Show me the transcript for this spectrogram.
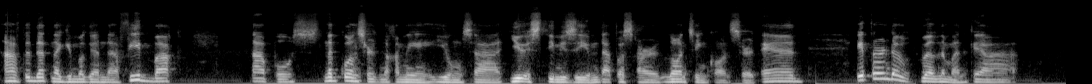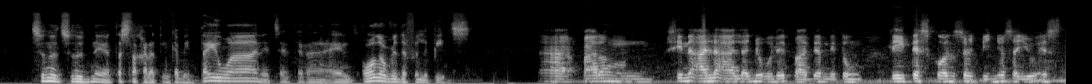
After that, naging maganda feedback. Tapos, nag-concert na kami yung sa UST Museum. That was our launching concert. And it turned out well naman. Kaya sunod-sunod na yun. Tapos nakarating kami in Taiwan, etc. And all over the Philippines na parang sinaala-ala nyo ulit, Father, nitong latest concert niyo sa UST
